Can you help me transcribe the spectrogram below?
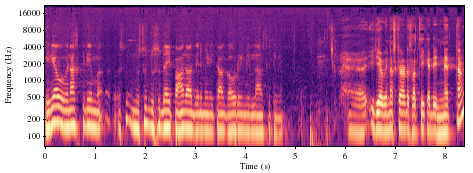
ඉරියව්ව වෙනස් කිරීම නුසුදුසුදයි පහදා දෙන මෙන් ඉතා ගෞරවයෙන් ඉල්ලා සිටිමි. ඉරියව් වෙනස් කරාට සතිය කැඩෙන්නේ නැත්නම්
